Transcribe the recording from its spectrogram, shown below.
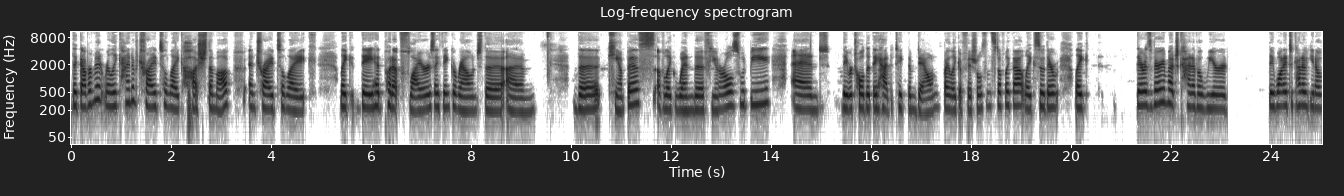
The government really kind of tried to like hush them up and tried to like like they had put up flyers I think around the um the campus of like when the funerals would be and they were told that they had to take them down by like officials and stuff like that like so there like there was very much kind of a weird they wanted to kind of you know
